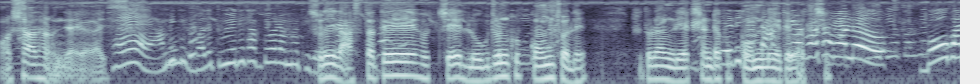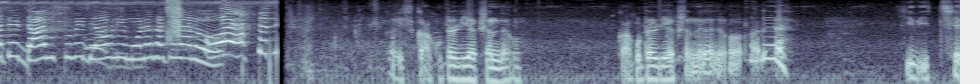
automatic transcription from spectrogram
অসাধারণ জায়গা গাইস হ্যাঁ আমি ঠিক বলে তুমি যদি থাকতে পারো আমরা ঠিক আসলে রাস্তাতে হচ্ছে লোকজন খুব কম চলে সুতরাং রিয়াকশনটা খুব কম নিয়ে যেতে পারছি। বলো। বউ ভাতের ডান্স তুমি দেওনি মনে থাকে জানো? গাইস কাকুটার রিয়াকশন দেখো। কাকুটার রিয়াকশন দেখা যাব। আরে কি দিচ্ছে?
